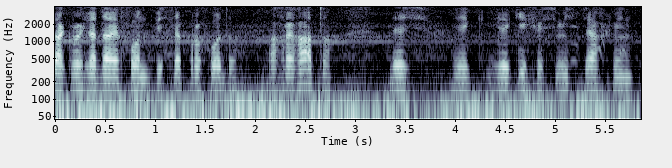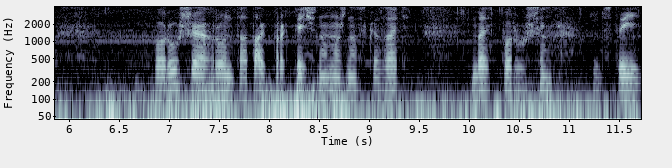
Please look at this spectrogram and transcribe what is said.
Так виглядає фон після проходу агрегату. Десь в якихось місцях він порушує ґрунт, а так практично можна сказати без порушень. Тут стоїть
